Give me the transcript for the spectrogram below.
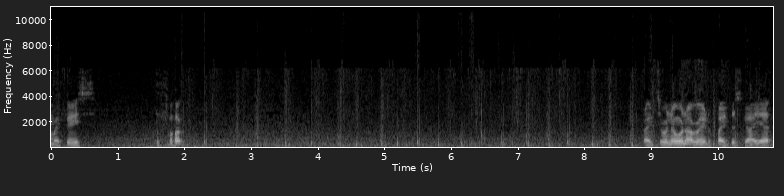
In my face. The fuck? Right, so we know we're not ready to fight this guy yet.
